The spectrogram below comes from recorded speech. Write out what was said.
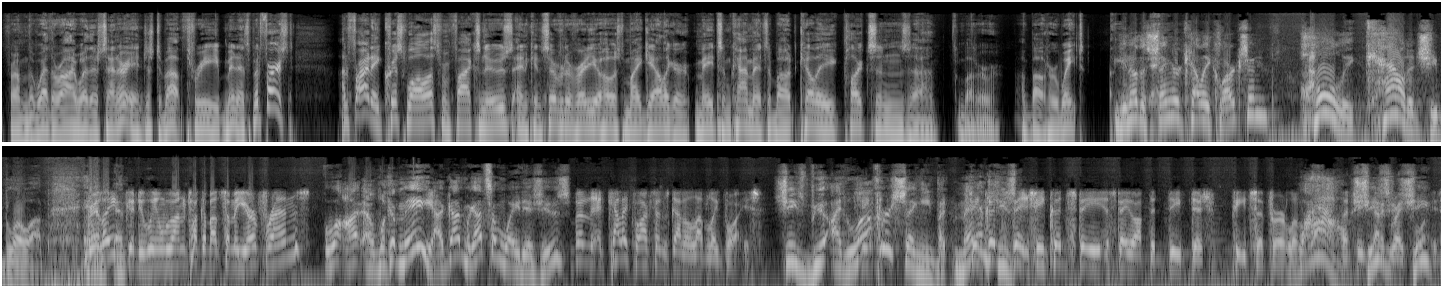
from the Weather Eye Weather Center in just about three minutes. But first, on Friday, Chris Wallace from Fox News and conservative radio host Mike Gallagher made some comments about Kelly Clarkson's uh, about her about her weight. You know the singer Kelly Clarkson? Holy cow, did she blow up? And, really? And, Do we, we, want to talk about some of your friends? Well, I, uh, look at me. I got I got some weight issues. But uh, Kelly Clarkson's got a lovely voice. She's be- I love she, her singing, but man, she could, she's stay, she could stay stay off the deep dish pizza for a little wow, while. Wow, she's, she's got a great she, voice.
